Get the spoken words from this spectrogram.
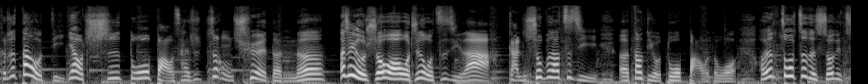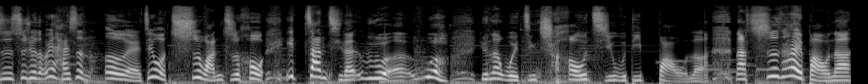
可是到底要吃多饱才是正确的呢？而且有时候哦，我觉得我自己啦，感受不到自己呃到底有多饱的哦。好像坐这的时候，你只是觉得哎还是很饿哎，结果吃完之后一站起来，哇哇，原来我已经超级无敌饱了。那吃太饱呢，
